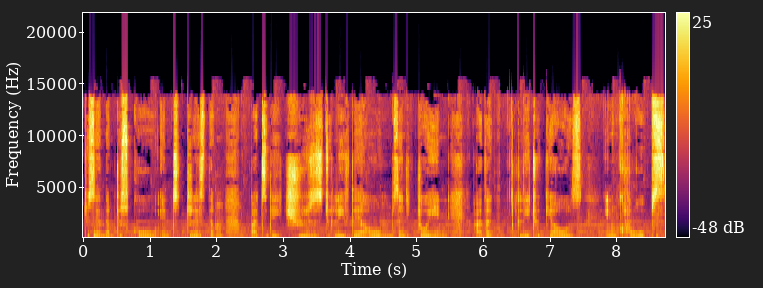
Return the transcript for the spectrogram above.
to send them to school and dress them, but they choose to leave their homes and join other little girls in groups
